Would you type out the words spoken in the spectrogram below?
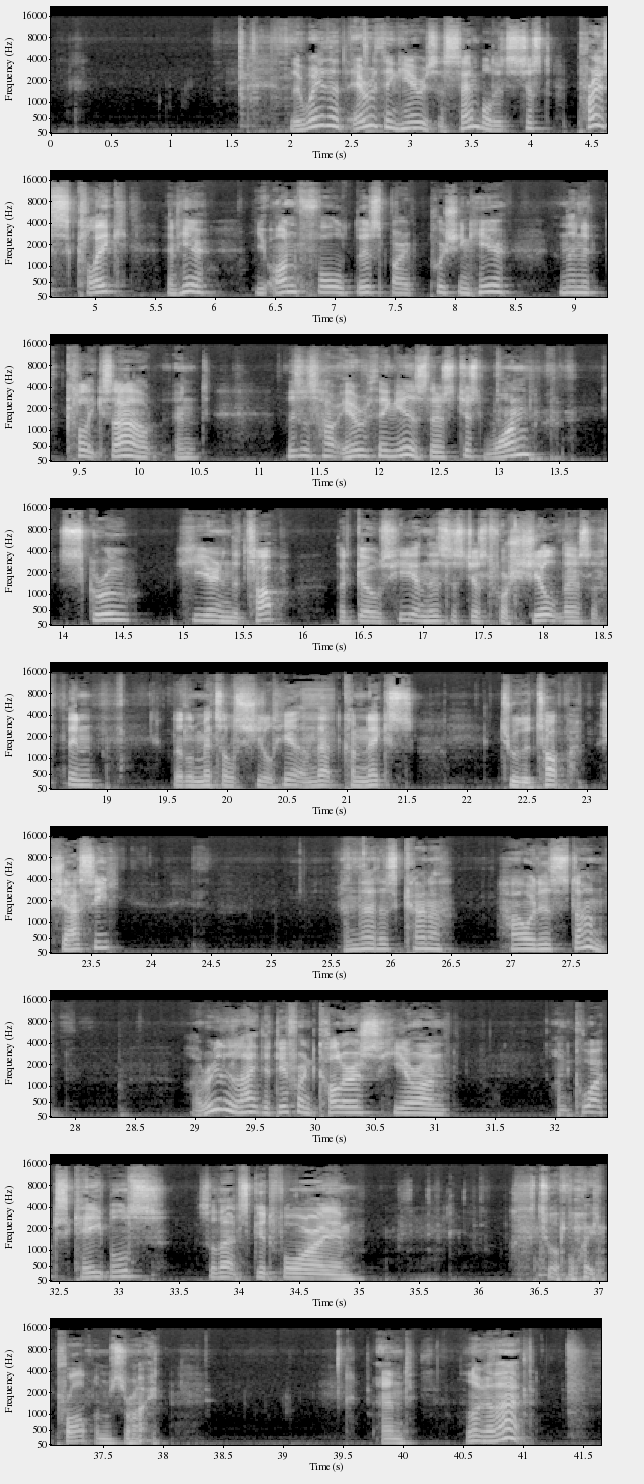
The way that everything here is assembled, it's just press, click, and here you unfold this by pushing here, and then it clicks out, and this is how everything is. There's just one screw here in the top that goes here, and this is just for shield. There's a thin little metal shield here, and that connects to the top chassis. And that is kind of how it is done. I really like the different colors here on on coax cables, so that's good for um, to avoid problems, right? And look at that,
